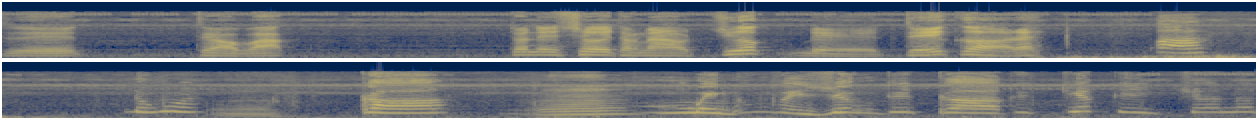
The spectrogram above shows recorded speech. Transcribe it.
Thì, theo bác Cho nên chơi thằng nào trước để tế cờ đây À Đúng rồi Cờ ừ. Mình cũng phải dựng cái cờ Cái chiếc cái cho nó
